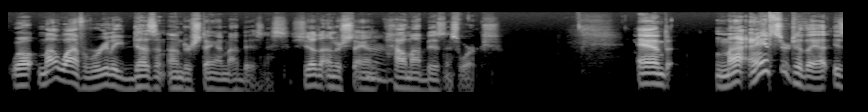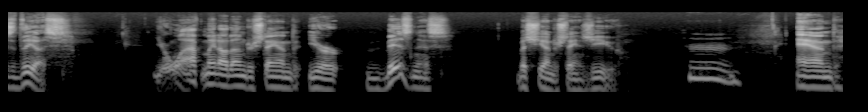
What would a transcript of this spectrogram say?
well, my wife really doesn't understand my business. She doesn't understand how my business works. And my answer to that is this your wife may not understand your business, but she understands you. And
